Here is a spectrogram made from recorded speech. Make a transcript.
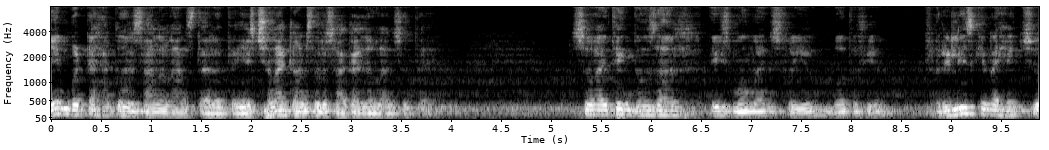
ಏನು ಬಟ್ಟೆ ಹಾಕಿದ್ರೆ ಸಾಲಲ್ಲ ಅನಿಸ್ತಾ ಇರುತ್ತೆ, ಎಷ್ಟು ಚೆನ್ನಾಗಿ ಕಾಣಿಸಿದ್ರು ಸಾಕಾಗಲ್ಲ ಅನ್ಸುತ್ತೆ. So I think those are these moments for you both of you ರಿಲೀಸ್ಗಿಂತ ಹೆಚ್ಚು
